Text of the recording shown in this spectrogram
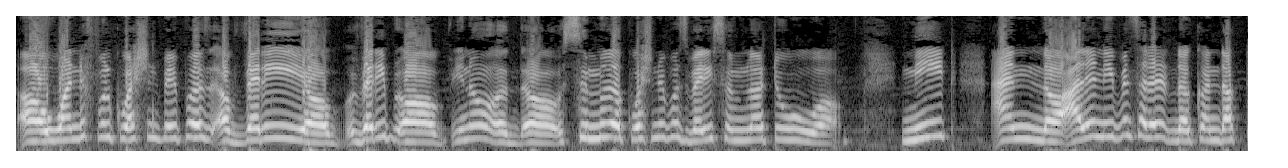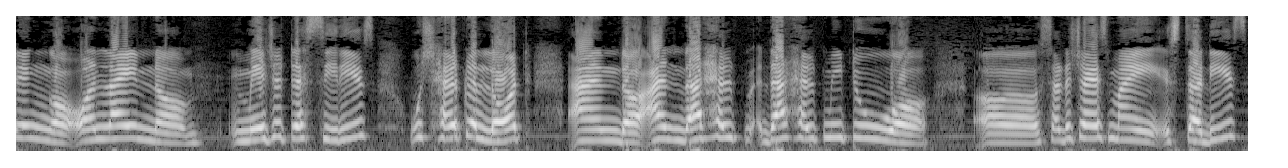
uh, wonderful question papers, uh, very, uh, very, uh, you know, uh, similar question papers, very similar to uh, NEET. And uh, Allen even started uh, conducting uh, online major test series, which helped a lot, and uh, and that helped that helped me to uh, uh, strategize my studies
